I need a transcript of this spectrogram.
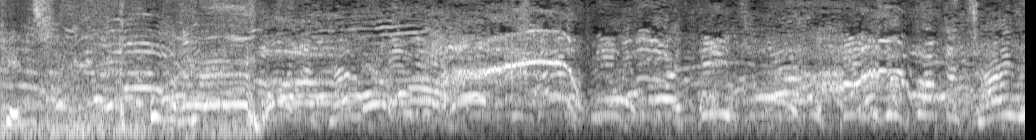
kids. There's a fucking child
